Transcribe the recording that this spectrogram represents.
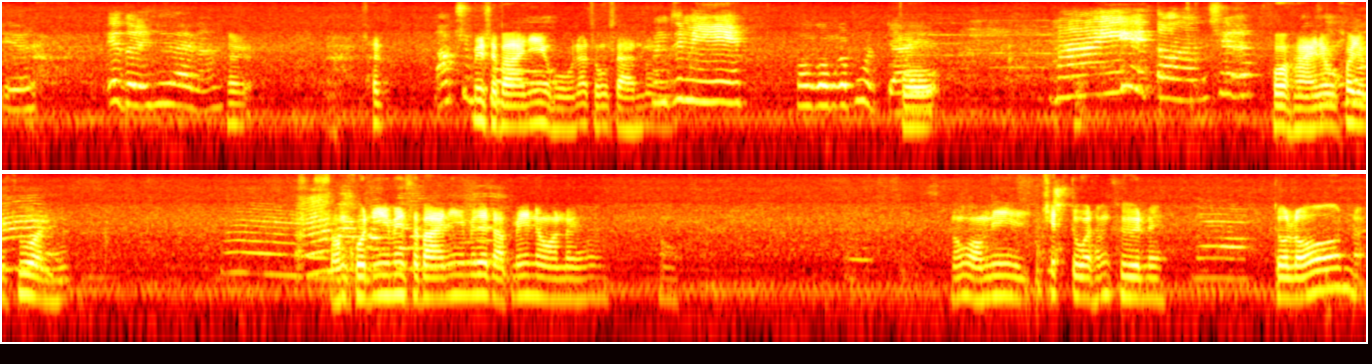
เอ๊ะเอ๊ะตัวนี้ชื่ออะไรนะถ้าถ้าน้องชพูไม่สบายนี่โอ้โหน่าสงสารมากมันจะมีวงกลมกับหัวใจพอไม่ตอนนั้นชื่อ พอหายแล้วก็ยังชั่วนะฮะสองคนนี้ไม่สบายนี่ไม่ได้หลับไม่ได้นอนเลยฮะน้องออมนี่เช็ดตัวทั้งคืนเลย ตัวร้อนน่ะ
